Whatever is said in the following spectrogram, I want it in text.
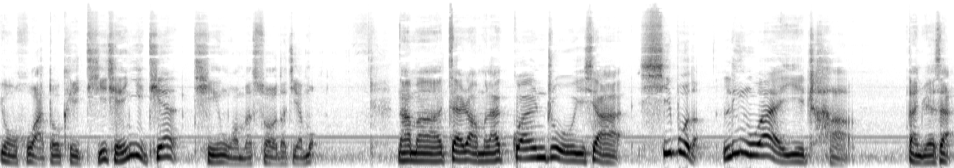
用户啊，都可以提前一天听我们所有的节目。那么，再让我们来关注一下西部的另外一场半决赛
